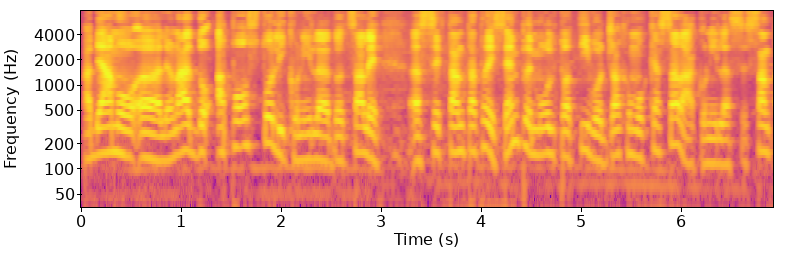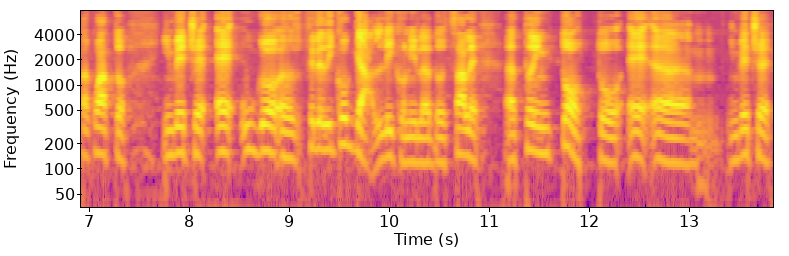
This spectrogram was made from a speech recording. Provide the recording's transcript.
Abbiamo uh, Leonardo Apostoli con il dorsale uh, 73, sempre molto attivo Giacomo Cassarà con il 64, invece è Ugo, uh, Federico Galli con il dorsale 38 è ehm, invece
